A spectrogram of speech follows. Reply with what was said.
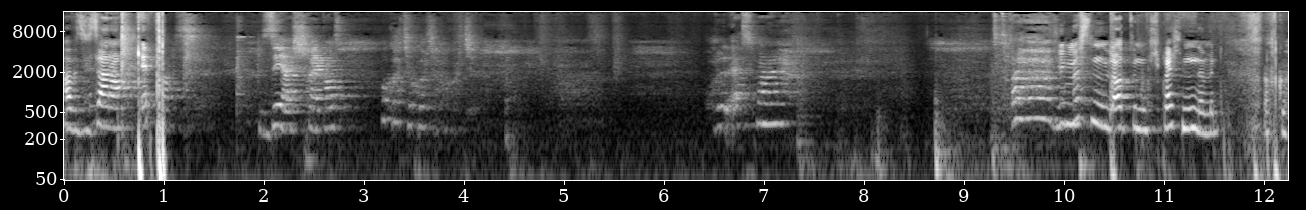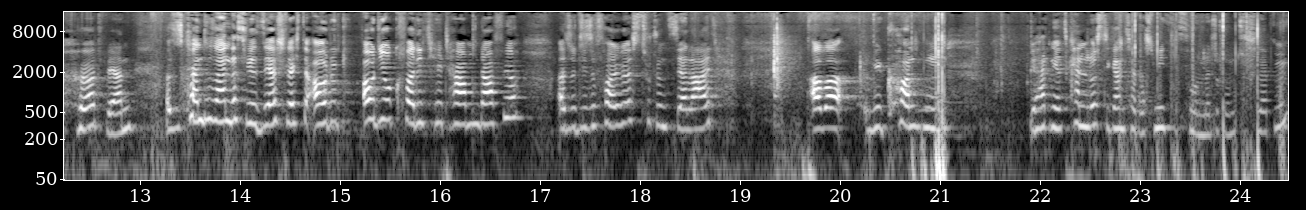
Aber sie sahen auch etwas sehr schräg aus. Oh Gott, oh Gott, oh Gott. Hol erstmal. Ah, Wir müssen laut genug sprechen, damit auch gehört werden. Also es könnte sein, dass wir sehr schlechte Audio Audioqualität haben dafür. Also diese Folge, es tut uns sehr leid. Aber wir konnten, wir hatten jetzt keine Lust, die ganze Zeit das Mikrofon mit rumzuschleppen.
